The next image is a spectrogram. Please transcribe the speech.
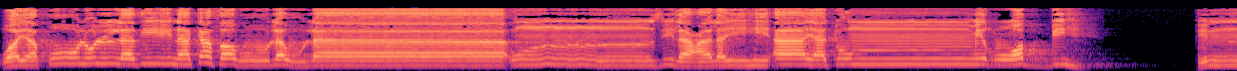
ويقول الذين كفروا لولا أنزل عليه آية من ربه إنما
